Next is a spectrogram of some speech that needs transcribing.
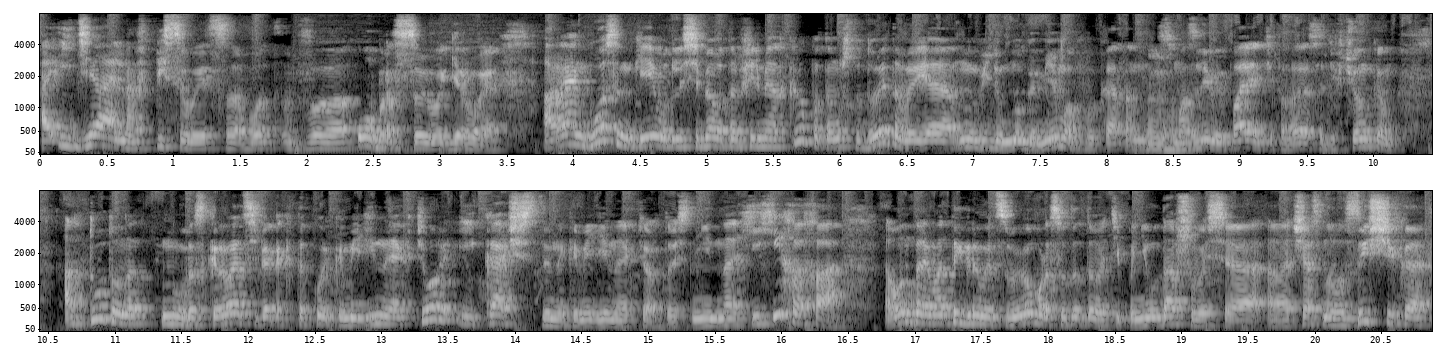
а идеально вписывается вот в образ своего героя. А Райан Гослинг, я его для себя в этом фильме открыл, потому что до этого я, ну, видел много мемов в ВК, там, Мгм. смазливый парень, типа, нравится девчонкам. А тут он, ну, раскрывает себя как такой комедийный актер и качественный комедийный актер. То есть не на хихи-ха-ха, а он прям отыгрывает свой образ вот этого типа неудавшегося э, частного сыщика.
